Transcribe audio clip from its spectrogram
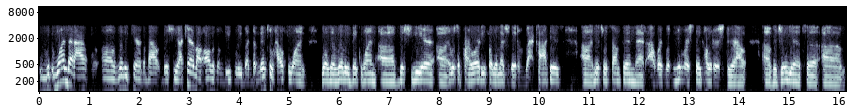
one that I uh, really cared about this year. I cared about all of them deeply, but the mental health one was a really big one uh, this year. Uh, it was a priority for the Legislative Black Caucus, uh, and this was something that I worked with numerous stakeholders throughout uh, Virginia to um,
